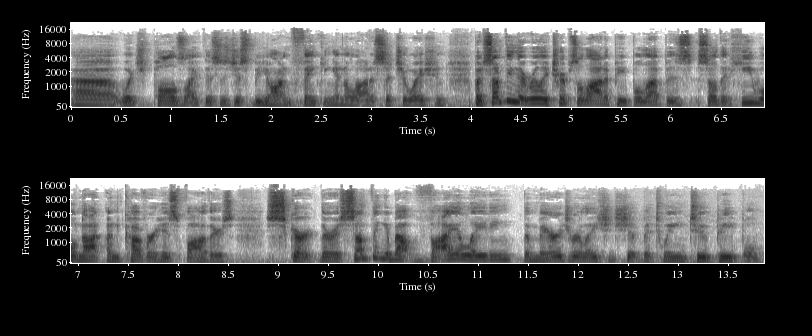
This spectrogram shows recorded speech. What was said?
Uh, which Paul's like, this is just beyond thinking in a lot of situation. But something that really trips a lot of people up is so that he will not uncover his father's skirt. There is something about violating the marriage relationship between two people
